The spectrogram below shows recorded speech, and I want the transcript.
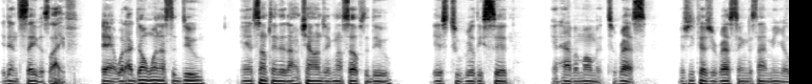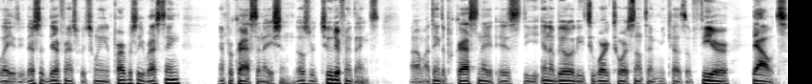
it didn't save his life. And what I don't want us to do, and something that I'm challenging myself to do, is to really sit and have a moment to rest just because you're resting does not mean you're lazy. There's a difference between purposely resting and procrastination. Those are two different things. Um, I think the procrastinate is the inability to work towards something because of fear, doubts,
